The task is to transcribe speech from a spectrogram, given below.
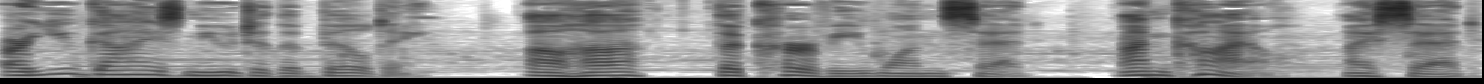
Are you guys new to the building? Uh huh, the curvy one said. I'm Kyle, I said,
